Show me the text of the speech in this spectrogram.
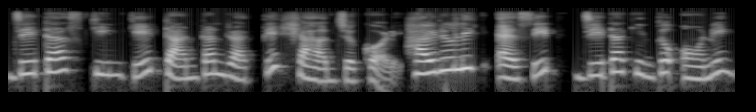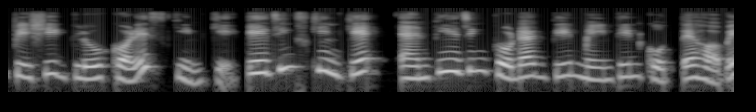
যেটা স্কিনকে টান টান রাখতে সাহায্য করে। হাইড্রোলিক অ্যাসিড যেটা কিন্তু অনেক বেশি গ্লো করে স্কিনকে এজিং স্কিনকে অ্যান্টি এজিং প্রোডাক্ট দিয়ে মেনটেন করতে হবে।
